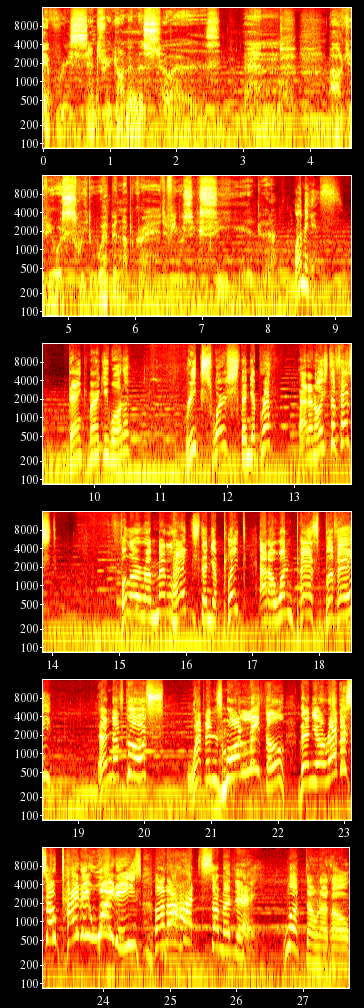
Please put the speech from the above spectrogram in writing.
every sentry gun in the sewers. And I'll give you a sweet weapon upgrade if you succeed. Let me guess. Dank murky water? Reeks worse than your breath at an oyster fest? Fuller of metalheads than your plate at a one pass buffet? And of course, weapons more lethal than your ever so tiny whiteys on a hot summer day. Look, Donut Hole,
